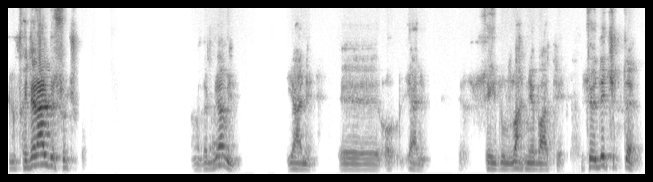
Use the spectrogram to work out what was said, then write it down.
Çünkü federal bir suç bu. Anlatabiliyor doğru. muyum? Yani e, o, yani Seydullah Nebati. Sözde çıktı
